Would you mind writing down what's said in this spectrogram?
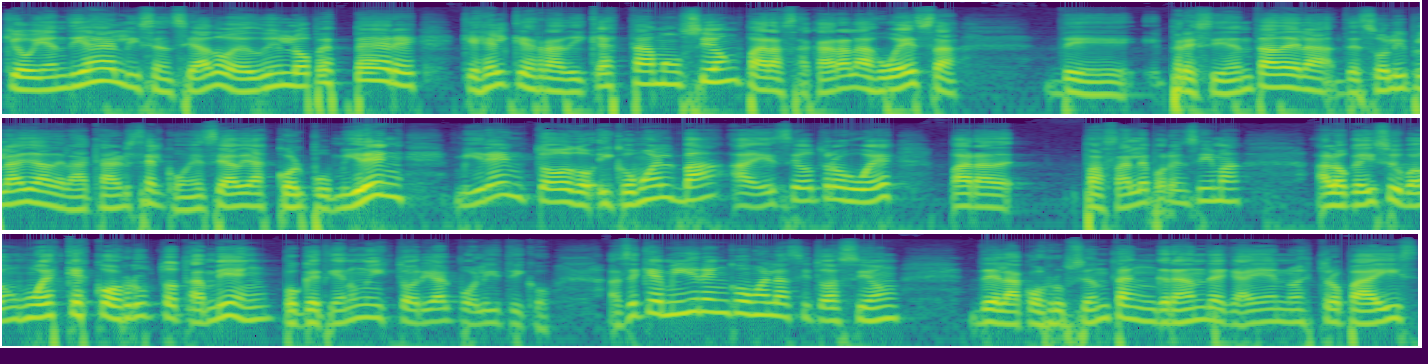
que hoy en día es el licenciado Edwin López Pérez, que es el que radica esta moción para sacar a la jueza de presidenta de la de Sol y Playa de la cárcel con ese habeas corpus. Miren, miren todo y cómo él va a ese otro juez para pasarle por encima a lo que hizo y va un juez que es corrupto también porque tiene un historial político. Así que miren cómo es la situación de la corrupción tan grande que hay en nuestro país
